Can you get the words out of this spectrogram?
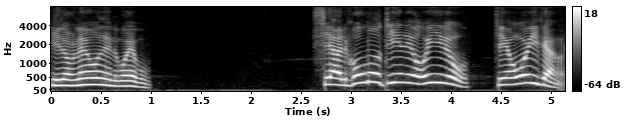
Y lo leo de nuevo. Si alguno tiene oído, que oiga.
